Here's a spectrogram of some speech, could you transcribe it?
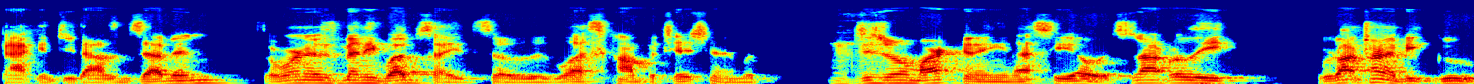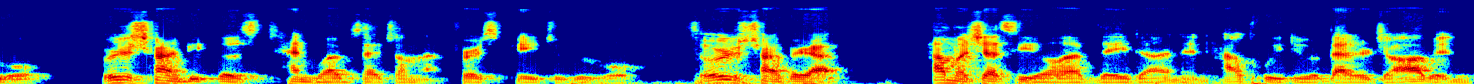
back in 2007, there weren't as many websites, so there's less competition with mm-hmm. digital marketing and SEO. It's not really, we're not trying to beat Google. We're just trying to beat those 10 websites on that first page of Google. So we're just trying to figure out how much SEO have they done and how can we do a better job. And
